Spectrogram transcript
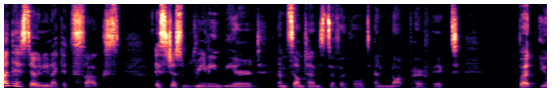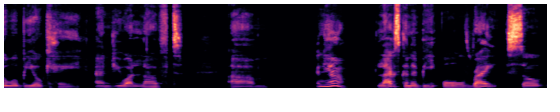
not necessarily like it sucks. It's just really weird and sometimes difficult and not perfect, but you will be okay and you are loved. Um, and yeah, life's gonna be all right. So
